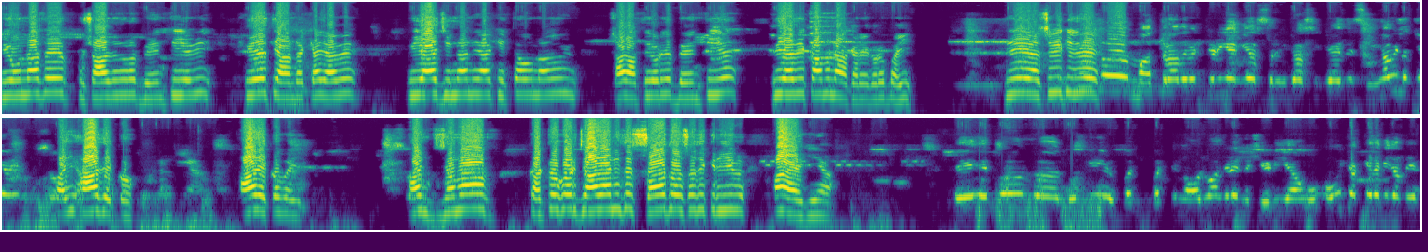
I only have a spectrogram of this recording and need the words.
ਵੀ ਉਹਨਾਂ ਦੇ ਪ੍ਰਸ਼ਾਸਨ ਨੂੰ ਬੇਨਤੀ ਹੈ ਵੀ ਵੀ ਇਹ ਧਿਆਨ ਰੱਖਿਆ ਜਾਵੇ ਵੀ ਆ ਜਿਨ੍ਹਾਂ ਨੇ ਆ ਕੀਤਾ ਉਹਨਾਂ ਨੂੰ ਸਾਡੇ ਹੱਥ ਜੋੜ ਕੇ ਬੇਨਤੀ ਹੈ ਵੀ ਇਹ ਵੀ ਕੰਮ ਨਾ ਕਰਿਆ ਕਰੋ ਭਾਈ। ਇਹ ਅਸੀਂ ਵੀ ਕਿਸੇ ਮਾਤਰਾ ਦੇ ਵਿੱਚ ਜਿਹੜੀਆਂ ਹੈਗੀਆਂ ਸਰਿੰਜਾਂ ਸੀਗੀਆਂ ਇਹਦੇ ਸੂਈਆਂ ਵੀ ਲੱਗੀਆਂ ਹੋਈਆਂ। ਭਾਈ ਆ ਦੇਖੋ। ਆ ਦੇਖੋ ਭਾਈ। ਆ ਜਮਾ ਘੱਟੋ ਘੱਟ ਜ਼ਿਆਦਾ ਨਹੀਂ ਤਾਂ 100 200 ਦੇ ਕਰੀਬ ਆ ਹੈਗੀਆਂ। ਤੇ ਇਥੋਂ ਲੋਕੀ ਬ- ਬੱਚੇ ਨੌਜਵਾਨ ਜਿਹੜੇ ਨਸ਼ੇੜੀ ਆ ਉਹ ਉਹ ਵੀ ਚੱਕ ਕੇ ਲੈ ਕੇ ਜਾਂਦੇ ਆ?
